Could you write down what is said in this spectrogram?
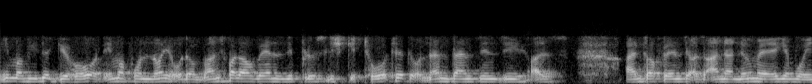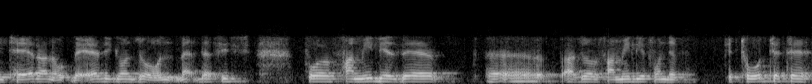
immer wieder gehört, immer von neu. Oder manchmal auch werden sie plötzlich getötet und dann, dann sind sie als einfach werden sie als Anonyme irgendwo in Teheran beerdigt und so. Und das ist für Familie sehr, äh, also Familie von der Getotete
